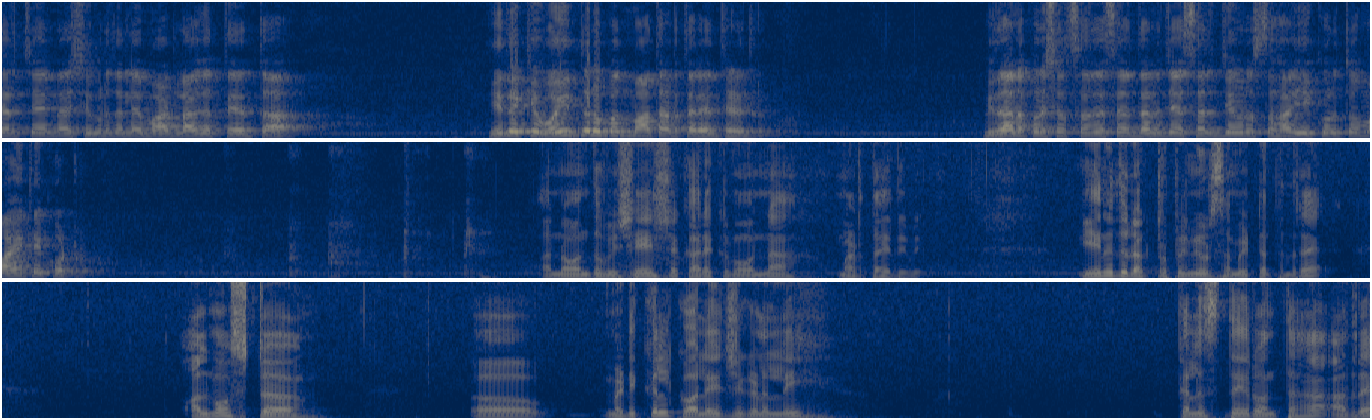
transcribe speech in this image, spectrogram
ಚರ್ಚೆಯನ್ನು ಶಿಬಿರದಲ್ಲೇ ಮಾಡಲಾಗುತ್ತೆ ಅಂತ ಇದಕ್ಕೆ ವೈದ್ಯರು ಬಂದು ಮಾತಾಡ್ತಾರೆ ಅಂತ ಹೇಳಿದರು. ವಿಧಾನ ಪರಿಷತ್ ಸದಸ್ಯ ಧನಂಜಯ ಸರ್ಜಿ ಅವರು ಸಹ ಈ ಕುರಿತು ಮಾಹಿತಿ ಕೊಟ್ಟರು ಅನ್ನೋ ಒಂದು ವಿಶೇಷ ಕಾರ್ಯಕ್ರಮವನ್ನು ಮಾಡ್ತಾ ಇದ್ದೀವಿ. ಏನಿದು ಡಾಕ್ಟರ್ ಪ್ರಿನ್ಯೂರ್ ಸಮಿಟ್ ಅಂತಂದರೆ ಆಲ್ಮೋಸ್ಟ್ ಮೆಡಿಕಲ್ ಕಾಲೇಜುಗಳಲ್ಲಿ ಕಲಿಸದೇ ಇರುವಂತಹ, ಆದರೆ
